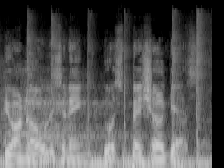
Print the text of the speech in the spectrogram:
You are now listening to a special guest.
